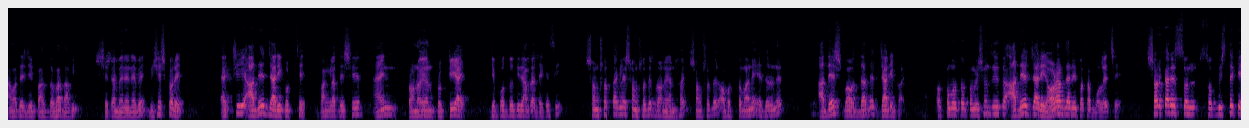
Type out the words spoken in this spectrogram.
আমাদের যে পাঁচ দফা দাবি, সেটা মেনে নেবে। বিশেষ করে একটি আদেশ জারি করতে বাংলাদেশের আইন প্রণয়ন প্রক্রিয়ায় যে পদ্ধতিতে আমরা দেখেছি, সংসদ থাকলে সংসদে প্রণয়ন হয়, সংসদের অবর্তমানে এ ধরনের আদেশ বা অধ্যাদেশ জারি হয়। ঐক্যমত্য কমিশন যেহেতু আদেশ জারি অর্ডার জারির কথা বলেছে, সরকারের চব্বিশ থেকে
